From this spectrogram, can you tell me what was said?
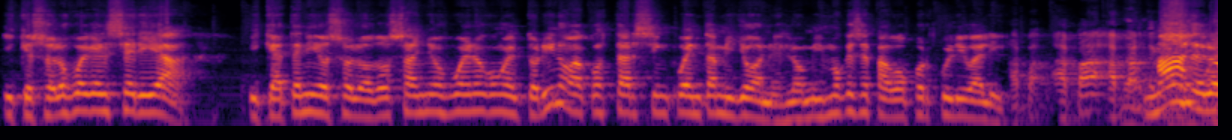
y que solo juega en Serie A y que ha tenido solo dos años buenos con el Torino va a costar 50 millones, lo mismo que se pagó por Koulibaly. más de lo,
